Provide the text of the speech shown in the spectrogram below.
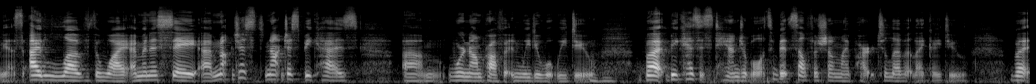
Yes, I love the Y. I'm going to say um, not just not just because um, we're nonprofit and we do what we do, mm -hmm. but because it's tangible. It's a bit selfish on my part to love it like I do, but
